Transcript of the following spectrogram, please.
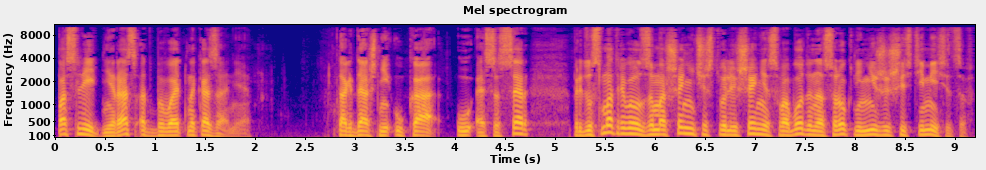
последний раз отбывать наказание. Тогдашний УК УССР предусматривал за мошенничество лишение свободы на срок не ниже шести месяцев,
